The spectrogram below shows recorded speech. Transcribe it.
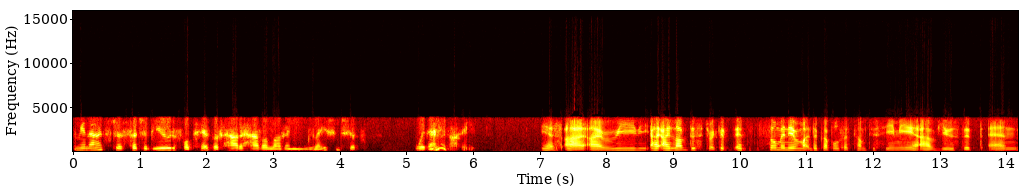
I mean, that's just such a beautiful tip of how to have a loving relationship with anybody. Yes, I I really I, I love this trick. It, it's so many of my the couples that come to see me have used it and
